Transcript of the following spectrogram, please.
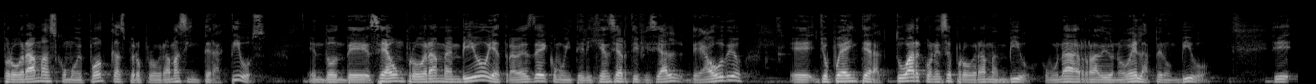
programas como de podcast, pero programas interactivos, en donde sea un programa en vivo y a través de como inteligencia artificial de audio, yo pueda interactuar con ese programa en vivo, como una radionovela, pero en vivo. Sí,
